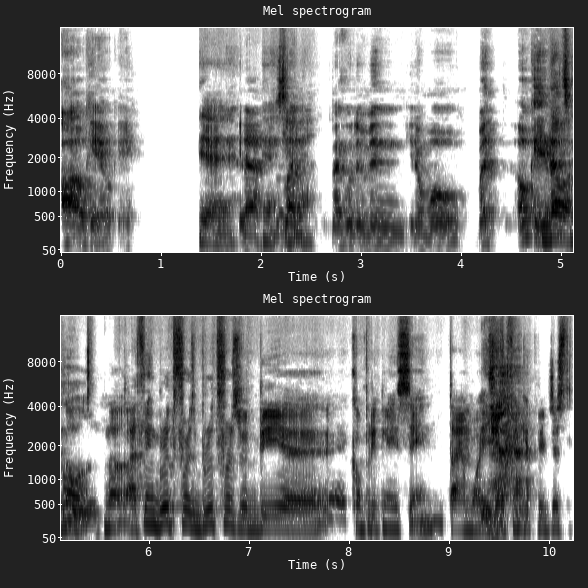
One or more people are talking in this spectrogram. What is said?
ah okay okay Yeah, yeah, Yeah, yeah, it's like yeah. that would have been, you know, whoa. But okay, no, that's no, cool. no. I think brute force, brute force would be uh, completely insane time wise. I think it would just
